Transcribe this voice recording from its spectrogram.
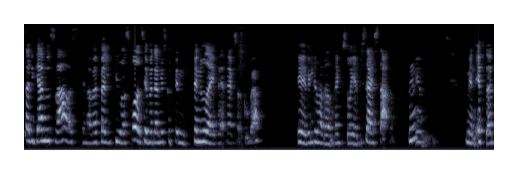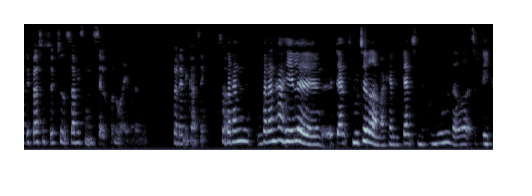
så de gerne vil svare os, eller i hvert fald givet os råd til, hvordan vi skulle finde, finde ud af, hvad, hvad vi så skulle gøre. Øh, hvilket har været en rigtig stor hjælp, især i starten. Mm. Øhm, men efter det første stykke tid, så har vi sådan selv fundet ud af, hvordan vi, hvordan vi gør ting. Så, Hvordan, hvordan har hele dans, nu tillader jeg mig at kalde det dansen med kommunen været? Altså fordi,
